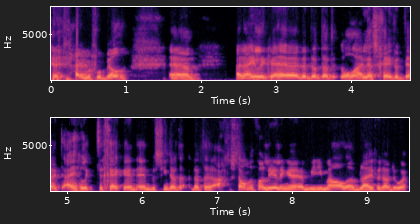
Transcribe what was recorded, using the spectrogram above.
bij me voor Belden. Ehm, uiteindelijk, hè, dat, dat, online lesgeven, werkt eigenlijk te gek. En, en we zien dat, dat de achterstanden van leerlingen minimaal blijven daardoor.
